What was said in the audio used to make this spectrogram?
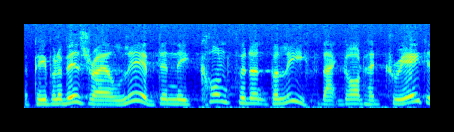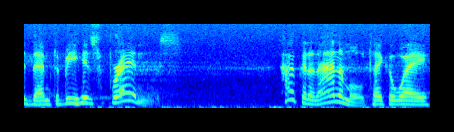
The people of Israel lived in the confident belief that God had created them to be his friends. How could an animal take away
